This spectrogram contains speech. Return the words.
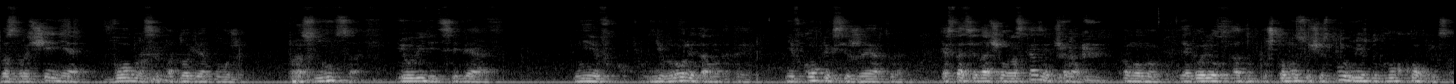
возвращение в образ и подобие Божие. Проснуться и увидеть себя не в, не в роли там этой, не в комплексе жертвы. Я, кстати, начал рассказывать вчера, по-моему, я говорил, что мы существуем между двух комплексов.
